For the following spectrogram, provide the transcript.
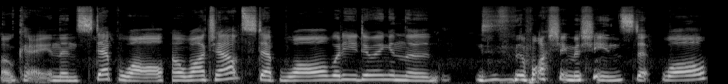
Okay, and then step wall. Oh, watch out, step wall. What are you doing in the the washing machine step wall.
